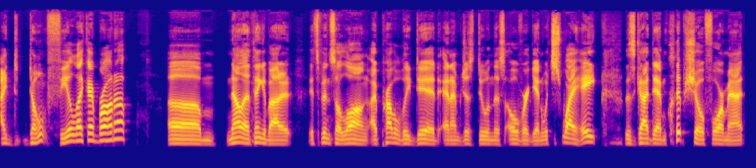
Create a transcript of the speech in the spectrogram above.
I d- don't feel like I brought up. Um, now that I think about it, it's been so long. I probably did, and I'm just doing this over again, which is why I hate this goddamn clip show format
